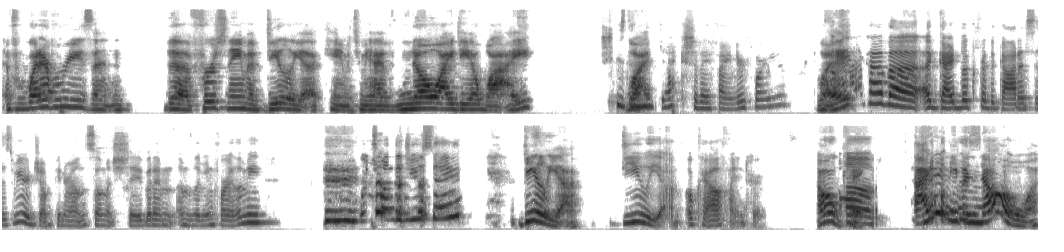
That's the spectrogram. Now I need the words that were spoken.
And for whatever reason, the first name of Delia came to me. I have no idea why. She's what? deck. Should I find her for you? What? So I have a, a guidebook for the goddesses. We are jumping around so much today, but I'm I'm living for it. Let me which one did you say? Delia. Delia. Okay, I'll find her. Okay. Um, I didn't even know.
